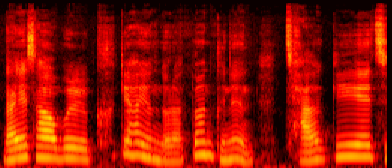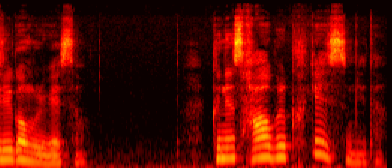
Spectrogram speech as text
나의 사업을 크게 하였노라. 또한 그는 자기의 즐거움을 위해서 그는 사업을 크게 했습니다.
